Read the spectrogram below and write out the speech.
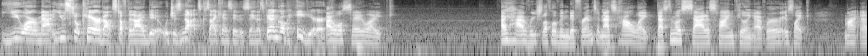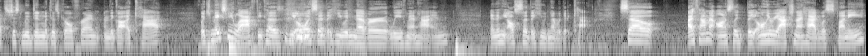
you are mad. You still care about stuff that I do, which is nuts because I can't say the same. That's fangirl behavior. I will say like I have reached level of indifference and that's how like that's the most satisfying feeling ever is like my ex just moved in with his girlfriend and they got a cat which makes me laugh because he always said that he would never leave Manhattan and then he also said that he would never get a cat. So I found that honestly the only reaction I had was funny,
